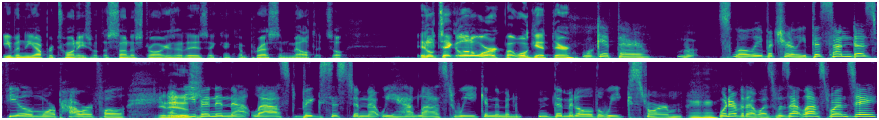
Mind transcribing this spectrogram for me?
even the upper 20s. With the sun as strong as it is, it can compress and melt it. So it'll take a little work, but we'll get there. We'll get there slowly but surely. The sun does feel more powerful. It and is. even in that last big system that we had last week in the mid- the middle of the week storm, whenever that was, was that last Wednesday?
